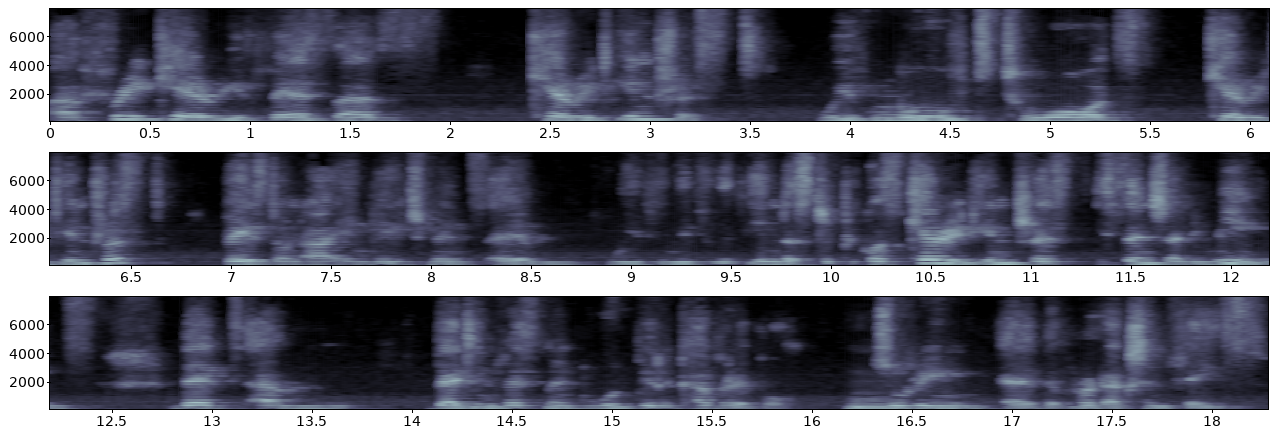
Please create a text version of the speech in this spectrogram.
uh, free carry versus carried interest, we've moved towards carried interest based on our engagements um, with, with, with industry, because carried interest essentially means that um, that investment would be recoverable mm. during uh, the production phase.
